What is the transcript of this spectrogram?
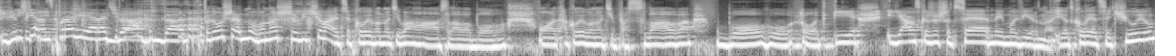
І він І ще такий, раз провірочка. Да, да. Тому що ну воно ж відчувається, коли воно типу, ага, слава Богу. От, а коли воно, типу, слава Богу. От. І, і я вам скажу, що це неймовірно. І от коли я це чую.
